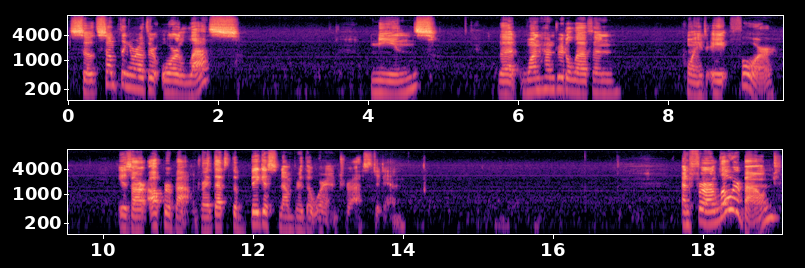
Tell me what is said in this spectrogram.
So something or other or less means that 111.84 is our upper bound, right? That's the biggest number that we're interested in. And for our lower bound,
